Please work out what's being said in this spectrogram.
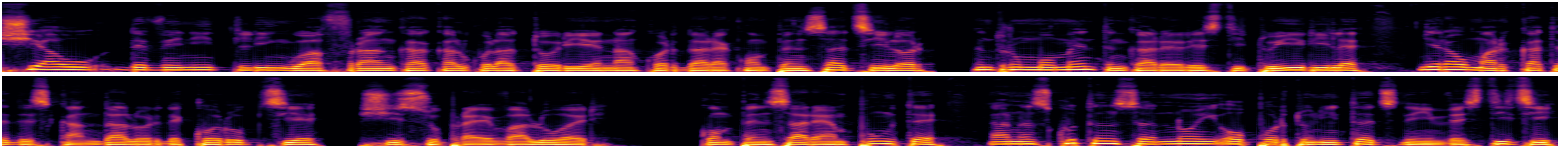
și au devenit lingua franca calculatorie în acordarea compensațiilor într-un moment în care restituirile erau marcate de scandaluri de corupție și supraevaluări. Compensarea în puncte a născut însă noi oportunități de investiții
